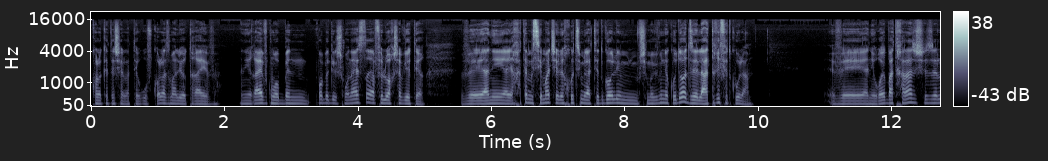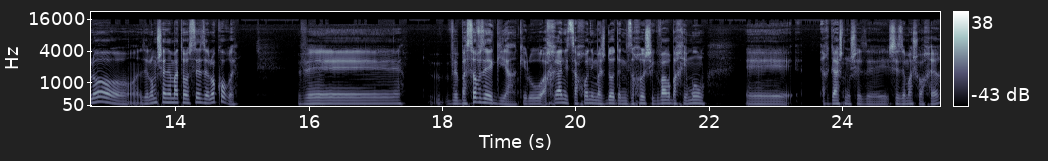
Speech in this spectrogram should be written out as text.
כל הקטע של הטירוף, כל הזמן להיות רעב. אני רעב כמו, בן, כמו בגיל 18, אפילו עכשיו יותר. ואני, אחת המשימות שלי, חוץ מלתת גולים שמביאים נקודות, זה להטריף את כולם. ואני רואה בהתחלה שזה לא, זה לא משנה מה אתה עושה, זה לא קורה. ו... ובסוף זה הגיע. כאילו, אחרי הניצחון עם אשדוד, אני זוכר שכבר בחימום אה, הרגשנו שזה, שזה משהו אחר.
